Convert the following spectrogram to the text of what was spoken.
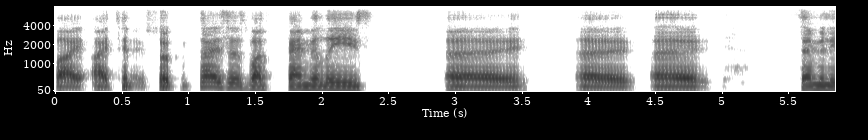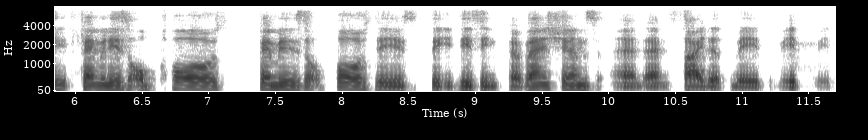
by itinerary circumcisers, but families uh, uh, uh, family, families opposed families opposed these these interventions and, and sided with with, with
